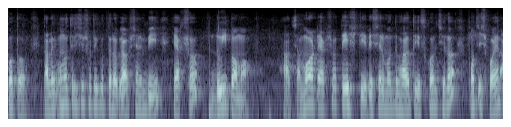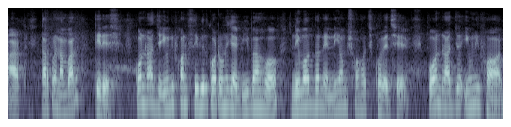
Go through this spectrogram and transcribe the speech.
কত? তাহলে উনত্রিশে সঠিক উত্তর হবে অপশন বি একশো দুইতম। আচ্ছা মোট একশো তেইশটি। দেশের মধ্যে ভারতীয় স্কোর ছিল পঁচিশ পয়েন্ট আট। তারপরে নাম্বার তিরিশ। কোন রাজ্যে ইউনিফর্ম সিভিল কোড অনুযায়ী বিবাহ নিবন্ধনের নিয়ম সহজ করেছে? কোন রাজ্য ইউনিফর্ম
